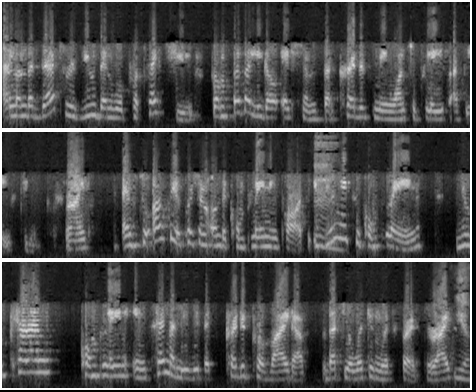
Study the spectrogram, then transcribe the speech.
And then the debt review then will protect you from further legal actions that credits may want to place against you, right? And to answer your question on the complaining part, if you mm. need to complain, you can complain internally with the credit provider that you're working with first, right? Yeah.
